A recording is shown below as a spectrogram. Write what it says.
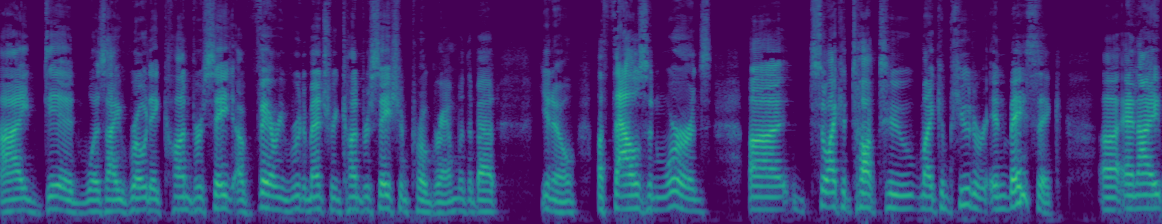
I did was I wrote a conversation, a very rudimentary conversation program with about, you know, a thousand words, uh, so I could talk to my computer in BASIC. Uh, and I,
